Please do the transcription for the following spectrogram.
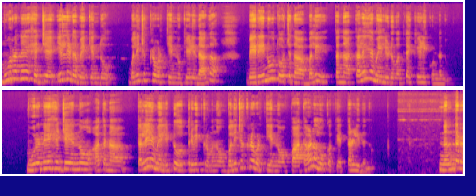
ಮೂರನೇ ಹೆಜ್ಜೆ ಎಲ್ಲಿಡಬೇಕೆಂದು ಬಲಿಚಕ್ರವರ್ತಿಯನ್ನು ಕೇಳಿದಾಗ ಬೇರೇನೂ ತೋಚದ ಬಲಿ ತನ್ನ ತಲೆಯ ಮೇಲಿಡುವಂತೆ ಕೇಳಿಕೊಂಡನು. ಮೂರನೇ ಹೆಜ್ಜೆಯನ್ನು ಆತನ ತಲೆಯ ಮೇಲಿಟ್ಟು ತ್ರಿವಿಕ್ರಮನು ಬಲಿಚಕ್ರವರ್ತಿಯನ್ನು ಪಾತಾಳ ಲೋಕಕ್ಕೆ ತಳ್ಳಿದನು. ನಂತರ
